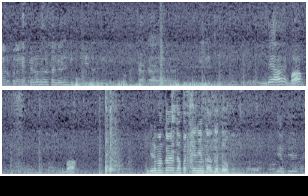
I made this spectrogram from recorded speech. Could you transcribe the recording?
araw pa lang yan. Pero natanggal yun, dumumi. Kakapilit. Hindi ah, iba. Diba? Hindi naman ka dapat kanyang kaagad oh. Hindi yan pinalitan.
